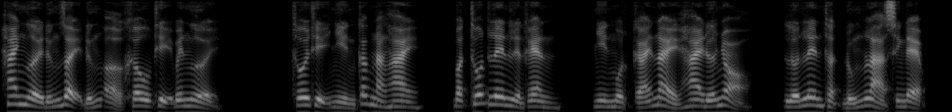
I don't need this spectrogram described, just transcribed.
Hai người đứng dậy đứng ở khâu thị bên người. Thôi thị nhìn các nàng hai, bật thốt lên liền khen, nhìn một cái này hai đứa nhỏ, lớn lên thật đúng là xinh đẹp.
